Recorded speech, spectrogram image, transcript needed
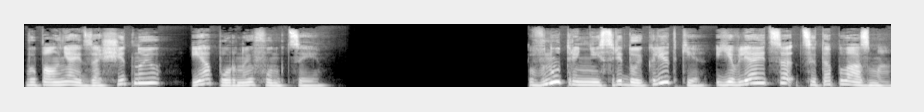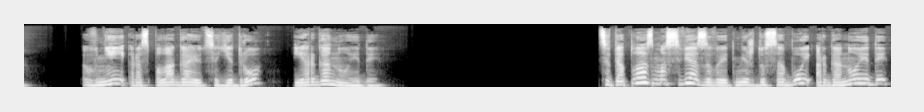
выполняет защитную и опорную функции. Внутренней средой клетки является цитоплазма. В ней располагаются ядро и органоиды. Цитоплазма связывает между собой органоиды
